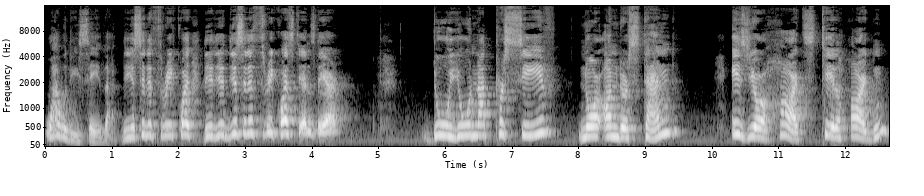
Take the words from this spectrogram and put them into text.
Why would he say that? Do you see the three que- did you, do you see the three questions there? Do you not perceive nor understand? Is your heart still hardened?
